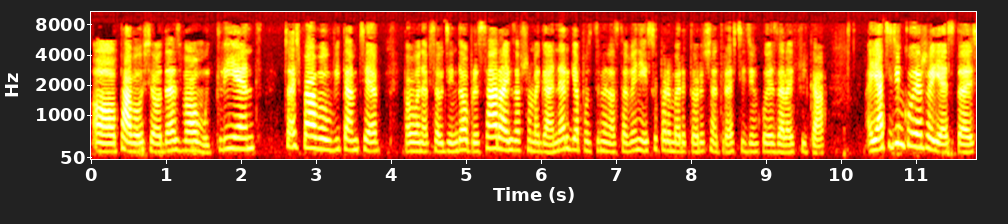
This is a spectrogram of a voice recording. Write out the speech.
O, Paweł się odezwał, mój klient. Cześć Paweł, witam Cię. Paweł napisał dzień dobry, Sara, jak zawsze mega energia, pozytywne nastawienie i super merytoryczne treści. Dziękuję za lajfika. A ja Ci dziękuję, że jesteś.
